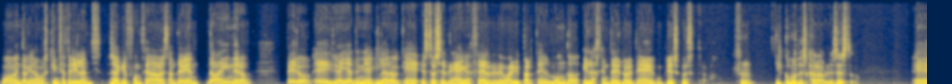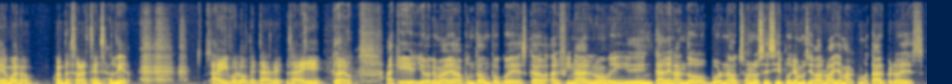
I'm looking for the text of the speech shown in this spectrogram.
Hubo un momento que éramos 15 freelance, o sea que funcionaba bastante bien, daba dinero, pero eh, yo ya tenía claro que esto se tenía que hacer desde cualquier parte del mundo y la gente lo que tenía que cumplir es con su trabajo. Hmm. ¿Y cómo de escalable es esto? Eh, bueno, ¿cuántas horas tienes al día? ahí vuelvo a petar, ¿eh? O sea, ahí... Claro, aquí yo lo que me había apuntado un poco es, claro, al final, ¿no? Encadenando burnouts, o no sé si podríamos llegarlo a llamar como tal, pero es,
